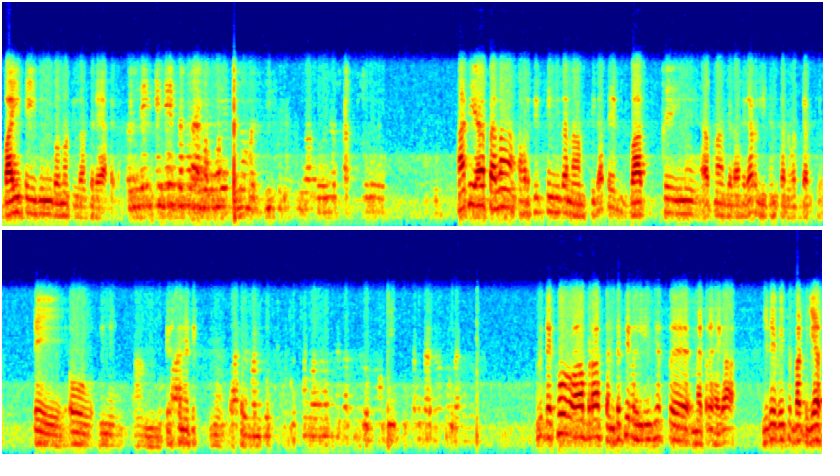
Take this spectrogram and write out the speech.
22 23 ਦਿਨ ਦੋਨੋਂ ਟੀਮਾਂ 'ਚ ਰਿਹਾ ਹੈਗਾ। ਕਿੰਨੇ ਕਿੰਨੇ ਸਮੇਂ ਦਾ ਬੰਦੇ ਪਹਿਲਾਂ ਮਜਬੂਰੀ ਸੀ ਔਰ 2007 ਤੋਂ ਹਾਂਜੀ, ਇਹ ਪਹਿਲਾਂ ਹਰਪ੍ਰੀਤ ਸਿੰਘ ਜੀ ਦਾ ਨਾਮ ਸੀਗਾ ਅਤੇ ਬਾਅਦ 'ਚ ਇਹਨੇ ਆਪਣਾ ਜਿਹੜਾ ਹੈਗਾ ਰਿਲੀਜਨ ਕਨਵਰਟ ਕਰਕੇ ਤੇ ਉਹ ਇਹਨੇ ਕ੍ਰਿਸਚੀਅਨਿਟੀ ਦੇਖੋ ਆ ਬੜਾ ਸੈਂਸਿਟਿਵ ਰਿਲੀਜੀਅਸ ਮੈਟਰ ਹੈਗਾ ਜਿਹਦੇ ਵਿੱਚ ਬਟ ਯੈਸ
